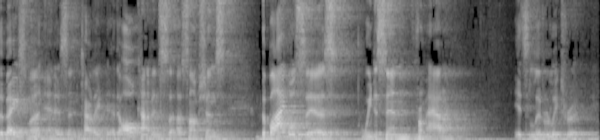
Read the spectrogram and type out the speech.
the basement, and it's entirely all kind of assumptions the Bible says we descend from Adam. It's literally true.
